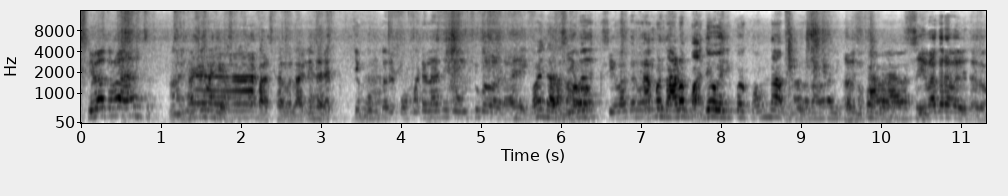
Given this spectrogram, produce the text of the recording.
સેવા કરો આજ હા સાચી વાત છે. પાસ થવા લાગે છે. કેમ કોમ કરે? કોમ માટે લાગે કે આમ શું કરવા લાગે કોઈ દાડા ના સેવા સેવા કરવા આપણ દાડો પાડે હોય કોઈ કોમ ના કામ. સેવા કરાવે છે તો.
